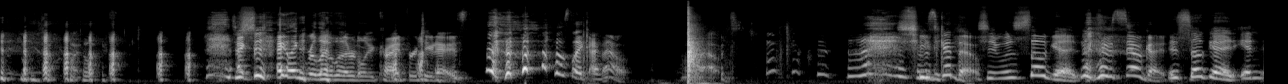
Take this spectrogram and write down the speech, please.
my life. I, I like literally, literally cried for two days. I was like, I'm out. I'm out. she was good though. she was so good. it was so good. It's so good. And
